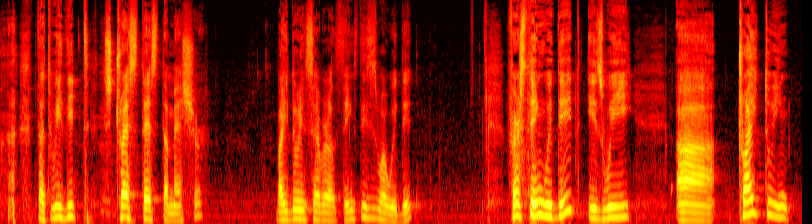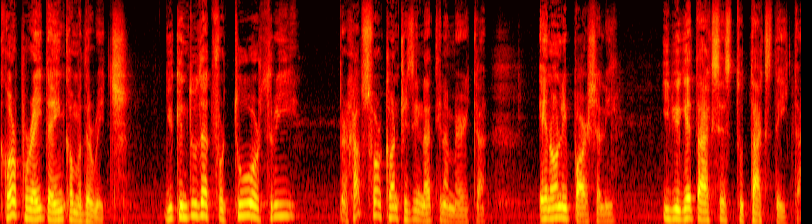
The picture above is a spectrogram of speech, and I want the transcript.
that we did stress test the measure by doing several things. This is what we did. First thing we did is we uh, tried to incorporate the income of the rich. You can do that for two or three, perhaps four countries in Latin America, and only partially if you get access to tax data.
